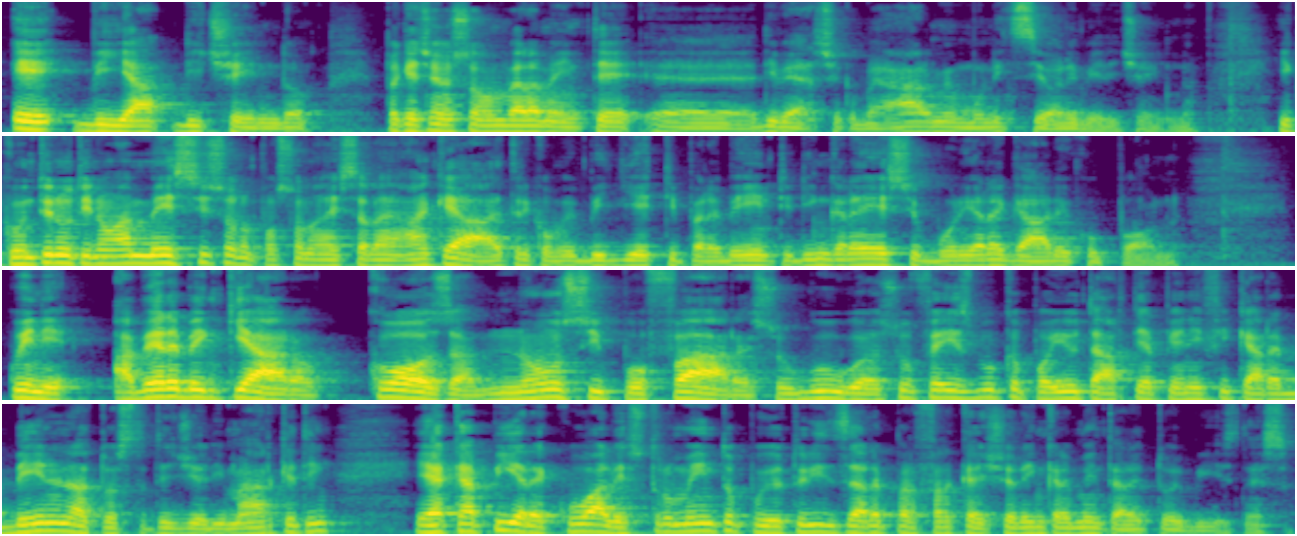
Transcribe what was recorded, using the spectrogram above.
e via dicendo perché ce ne sono veramente eh, diversi come armi, munizioni e via dicendo. I contenuti non ammessi sono, possono essere anche altri come biglietti per eventi di ingressi, buoni regali e coupon. Quindi avere ben chiaro cosa non si può fare su Google o su Facebook può aiutarti a pianificare bene la tua strategia di marketing e a capire quale strumento puoi utilizzare per far crescere e incrementare il tuo business.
